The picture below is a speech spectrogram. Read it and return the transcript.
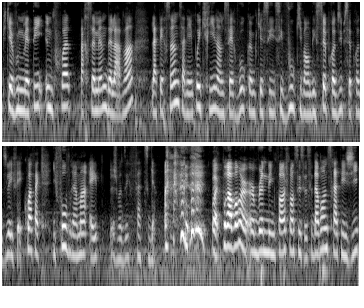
puis que vous le mettez une fois par semaine de l'avant, la personne, ça vient pas écrire dans le cerveau comme que c'est vous qui vendez ce produit, puis ce produit-là, il fait quoi? Fait qu'il faut vraiment être, je vais dire, fatigant. ouais, pour avoir un, branding fort, je pense que c'est ça. C'est d'avoir une stratégie,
